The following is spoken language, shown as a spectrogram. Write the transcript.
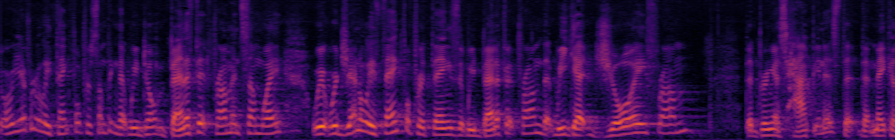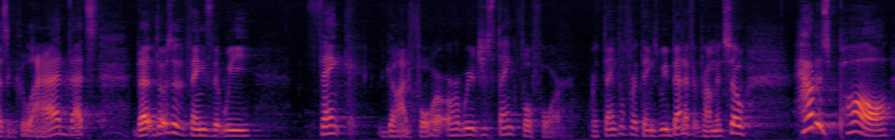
Are we ever really thankful for something that we don't benefit from in some way? We're generally thankful for things that we benefit from, that we get joy from, that bring us happiness, that, that make us glad. That's, that, those are the things that we thank God for, or we're just thankful for. We're thankful for things we benefit from. And so, how does Paul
